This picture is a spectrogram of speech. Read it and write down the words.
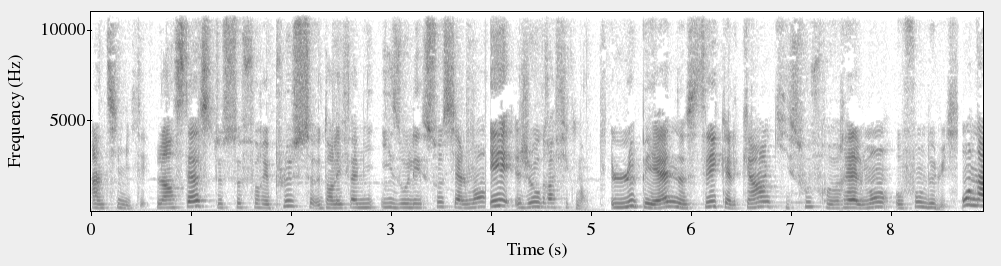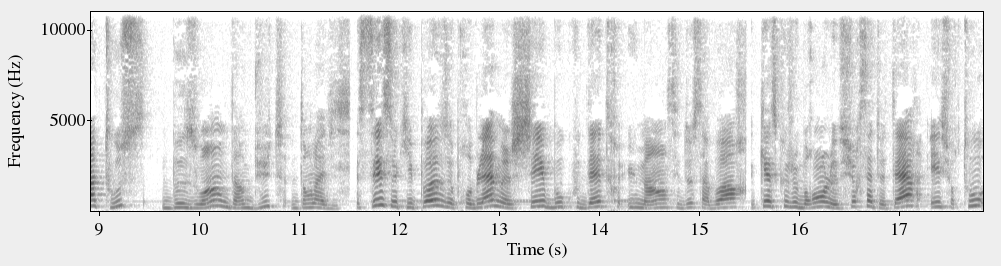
intimité. L'inceste se ferait plus dans les familles isolées socialement et géographiquement. Le PN, c'est quelqu'un qui souffre réellement au fond de lui. On a tous besoin d'un but dans la vie. C'est ce qui pose problème chez beaucoup d'êtres humains, c'est de savoir qu'est-ce que je branle sur cette terre et surtout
